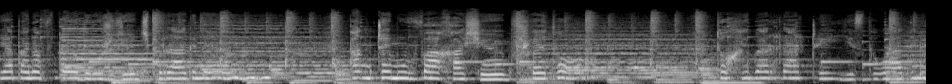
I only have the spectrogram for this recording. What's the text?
Ja pana w podróż wziąć pragnę. Pan czemu waha się przeto? To chyba raczej jest ładne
